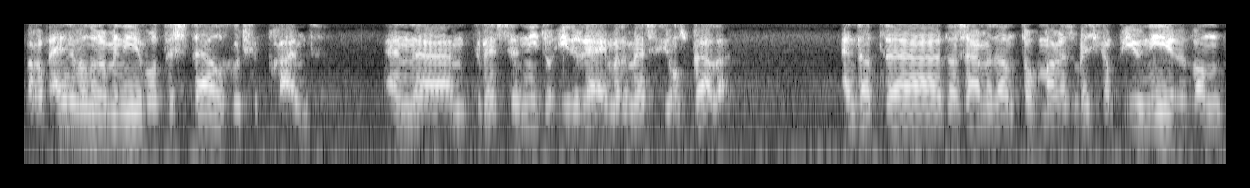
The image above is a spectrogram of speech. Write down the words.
Maar op een of andere manier wordt de stijl goed gepruimd. En uh, tenminste niet door iedereen, maar de mensen die ons bellen. En dat, uh, daar zijn we dan toch maar eens een beetje gaan pionieren van...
